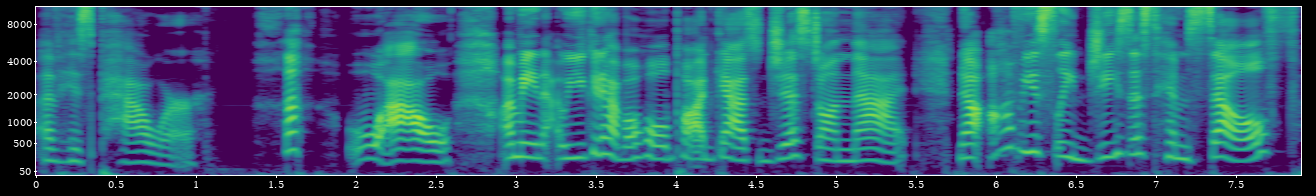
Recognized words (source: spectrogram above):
of his power. wow. I mean, you could have a whole podcast just on that. Now, obviously, Jesus himself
